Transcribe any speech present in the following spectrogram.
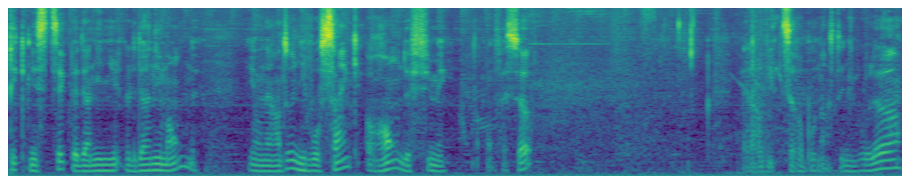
pic mystique, le dernier, monde. Et on est rendu au niveau 5, rond de fumée. Donc on fait ça. Il y a des petits robots dans ce niveau-là.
